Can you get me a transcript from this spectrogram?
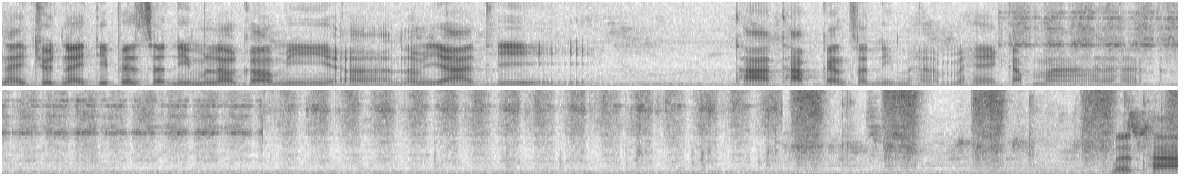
ในจุดไหนที่เป็นสนิมเราก็มีน้ำยาที่ทาทับกันสนิมฮะไม่ให้กลับมานะฮะเมื่อทา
